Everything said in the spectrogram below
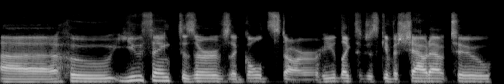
uh, who you think deserves a gold star, who you'd like to just give a shout out to,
